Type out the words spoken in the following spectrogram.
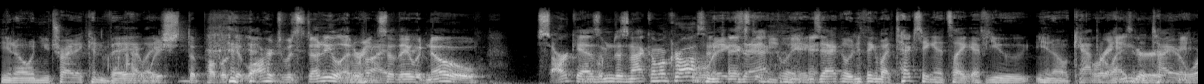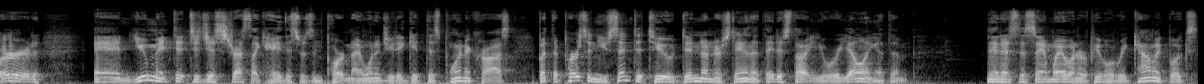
you know, and you try to convey. I like, wish the public at large would study lettering Right. so they would know sarcasm does not come across in texting. exactly, exactly. When you think about texting, it's like if you you know capitalize an entire word. And you meant it to just stress, like, hey, this was important. I wanted you to get this point across. But the person you sent it to didn't understand that. They just thought you were yelling at them. And it's the same way whenever people read comic books.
